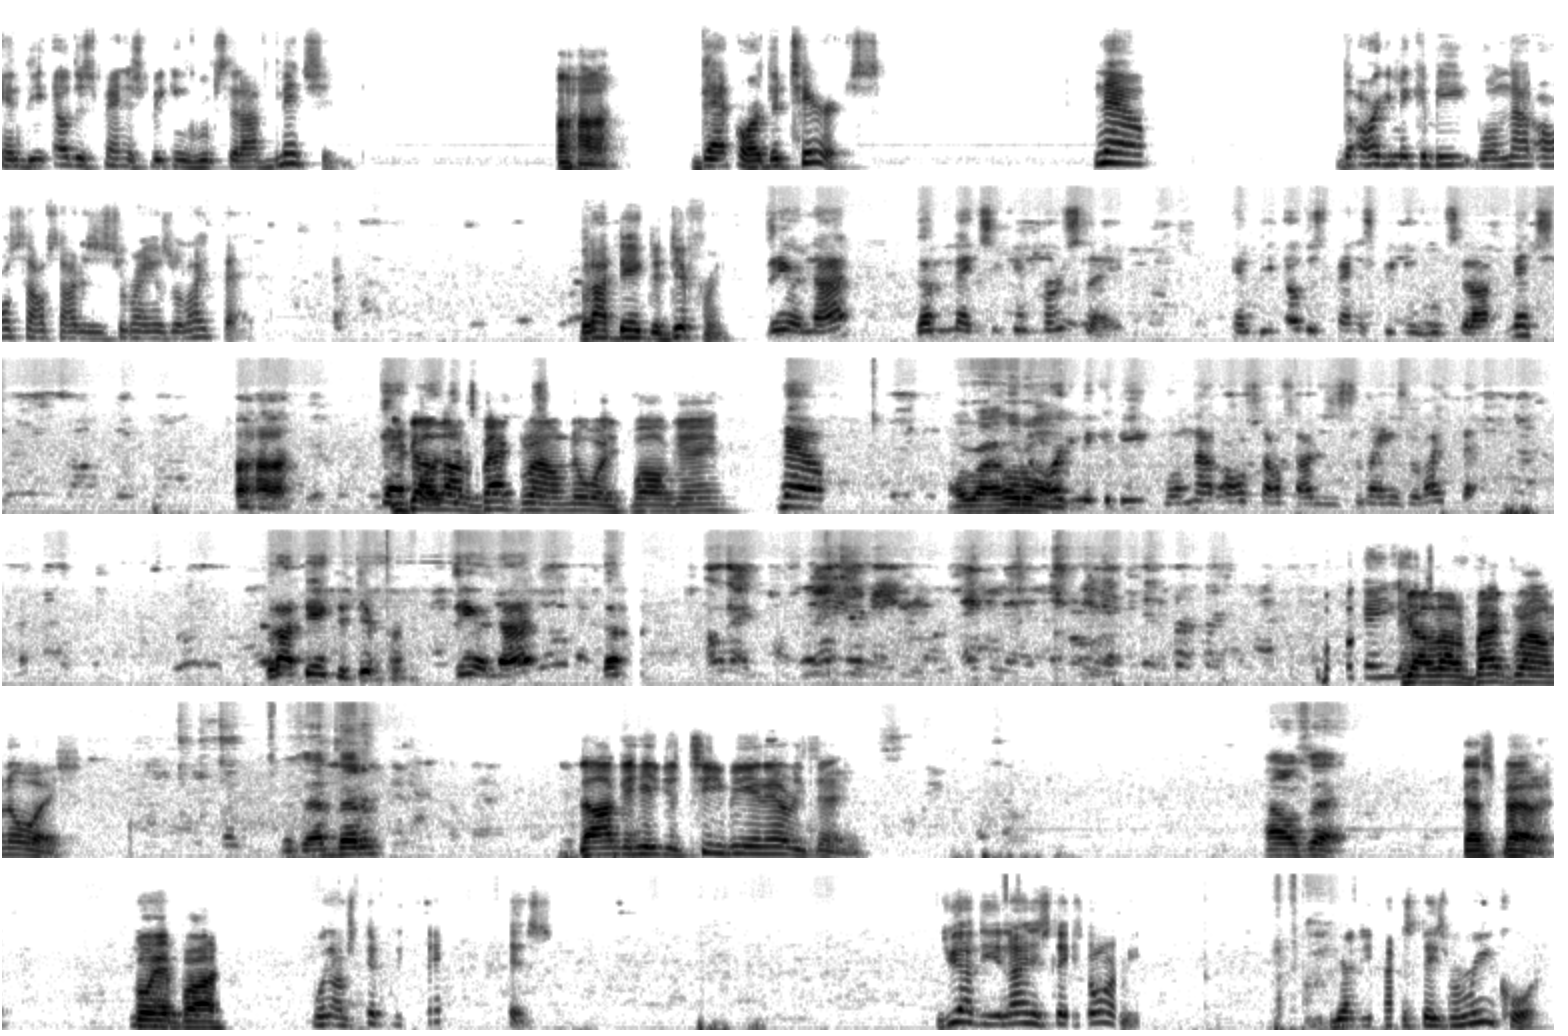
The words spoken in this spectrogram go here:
and the other Spanish speaking groups that I've mentioned. Uh huh. that are the terrorists. Now, the argument could be, well, not all Southsiders and Sureños are like that. But I beg to differ. They are not the Mexican per se and the other Spanish speaking groups that I've mentioned. Uh huh. You got a lot of background noise, ball game. Now, All right, hold the on. argument could be, well, not all Southsiders and Sureños are like that. But I beg to differ. They are not the okay. You got a lot of background noise. Is that better? Now I can hear your TV and everything. How's that? That's better. Go Now, ahead, Brian. What I'm simply saying is, you have the United States Army, you have the United States Marine Corps.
